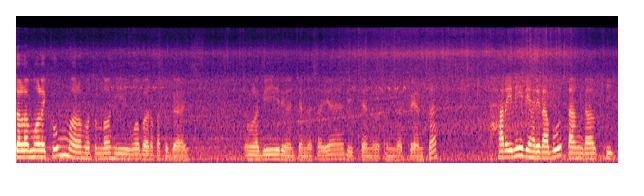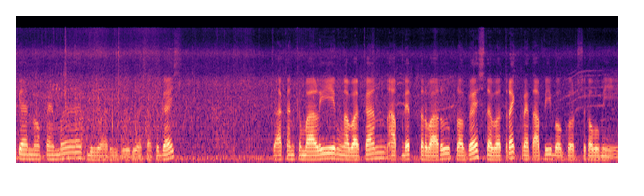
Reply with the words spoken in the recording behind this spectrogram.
Assalamualaikum warahmatullahi wabarakatuh guys. Ketemu lagi dengan channel saya di channel Angga Priansa Hari ini di hari Rabu tanggal 3 November 2021 guys. Saya akan kembali mengabarkan update terbaru progres double track kereta api Bogor Sukabumi.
